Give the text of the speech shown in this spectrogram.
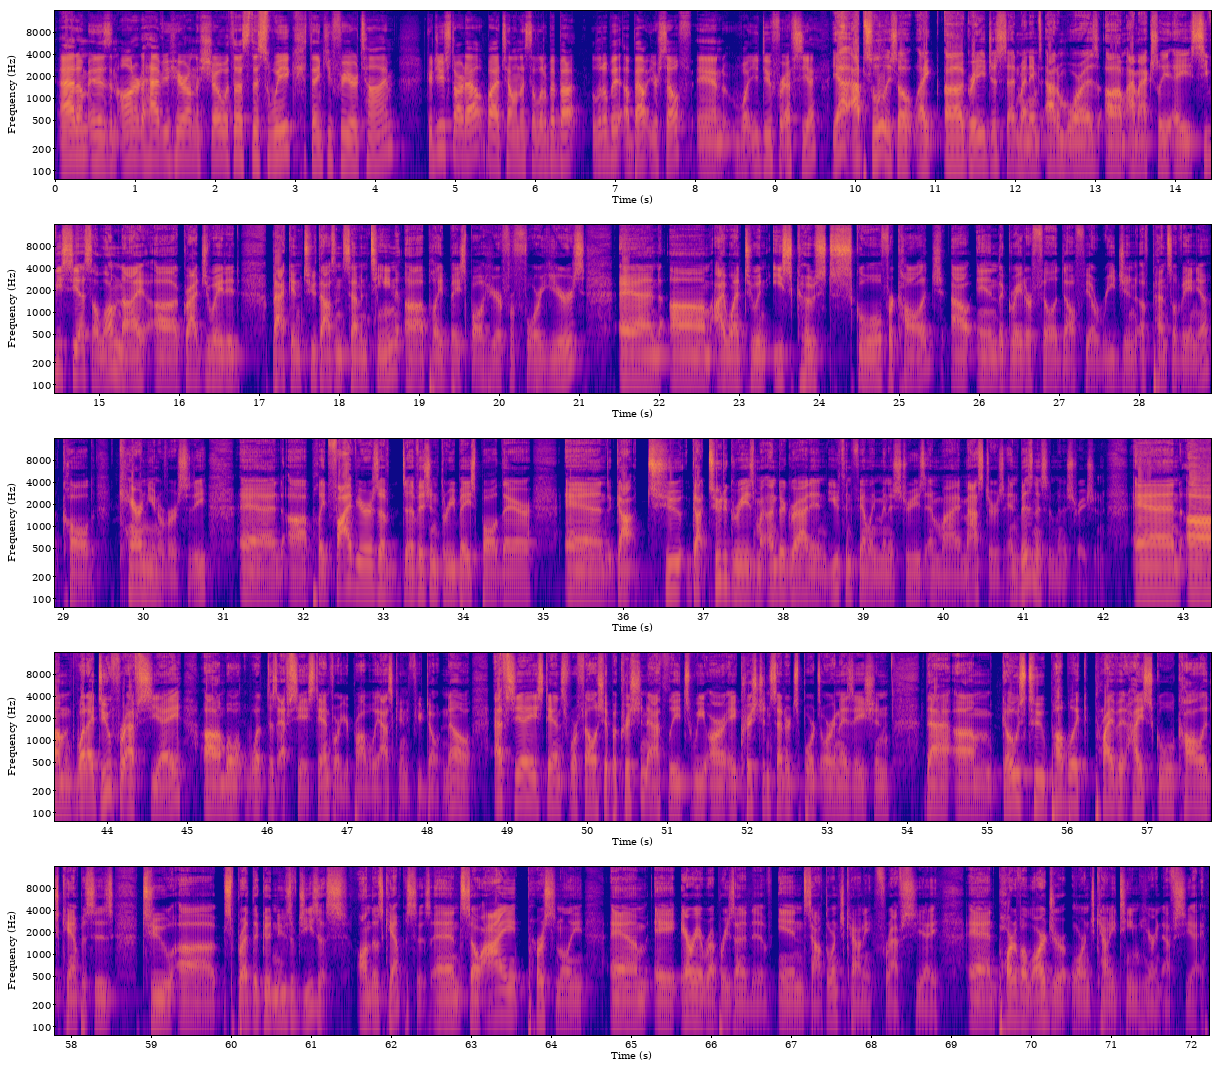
Adam, it is an honor to have you here on the show with us this week. Thank you for your time. Could you start out by telling us a little bit about a little bit about yourself and what you do for FCA? Yeah, absolutely. So, like uh, Grady just said, my name's Adam Juarez. Um, I'm actually a CVCS alumni. Uh, graduated back in 2017. Uh, played baseball here for four years, and um, I went to an East Coast school for college out in the greater Philadelphia region of Pennsylvania called Cairn University, and uh, played five years of Division three baseball there and got two got two degrees my undergrad in youth and family ministries and my master's in business administration. And um, what i do for fca um, well what does fca stand for? You're probably asking if you don't know. Fca stands for fellowship of christian athletes. We are a christian-centered sports organization that um, goes to public private high school college campuses to uh, spread the good news of jesus on those campuses and so i personally am a area representative in South Orange County for FCA and part of a larger Orange County team here in FCA.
